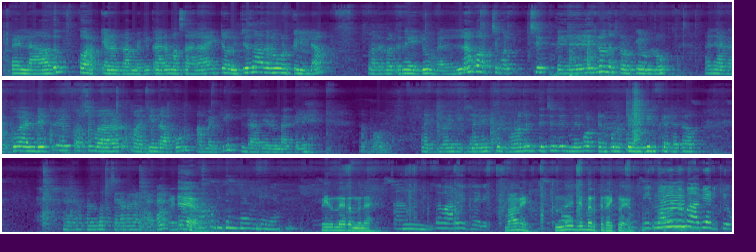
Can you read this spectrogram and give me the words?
അപ്പം എല്ലാതും കുറയ്ക്കണം കേട്ടോ അമ്മയ്ക്ക്. കാരണം മസാല ആയിട്ട് ഒരു സാധനം കൊടുക്കലില്ല. അതേപോലെ തന്നെ എരിവും എല്ലാം കുറച്ച് കുറച്ച് പേരിനൊന്നിട്ട് കൊടുക്കുകയുള്ളൂ ഞങ്ങൾക്ക് വേണ്ടിയിട്ട് കുറച്ച് വേറെ മാറ്റി ഉണ്ടാക്കും. അമ്മയ്ക്ക് ഇല്ലാതെയാണ് ഉണ്ടാക്കൽ. അപ്പോൾ എനിക്ക് വേണ്ടിയിട്ട് ഞാൻ കുരുമുളക് എടുത്തിട്ടുണ്ട്. ഇന്നൊരു പൊട്ടെടുക്കുള്ളൂ പെരുകി എടുക്കട്ടെ കേട്ടോ അപ്പം അത് കുറച്ച് നേരം അവിടെ കിടക്കട്ടെ. വിരുന്നേരൊന്നല്ലേ ഇന്ന് ഇജ്ജ് ബർത്ത്ഡേക്ക് പോയോ? വിരുന്നേരൊക്കെ ഭാവി അടിക്കും.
